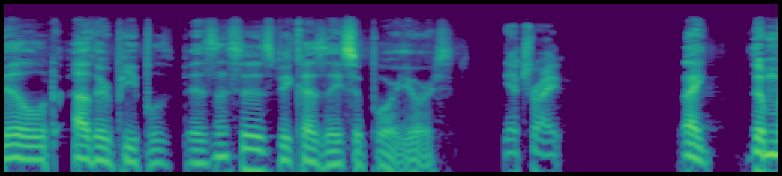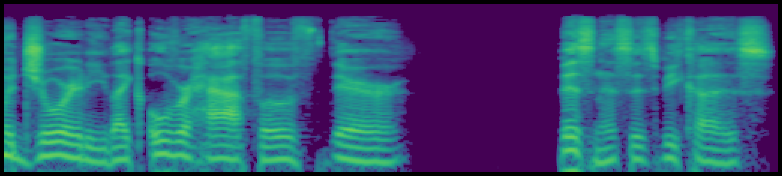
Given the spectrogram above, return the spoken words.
build other people's businesses because they support yours. That's right. Like the majority, like over half of their business is because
